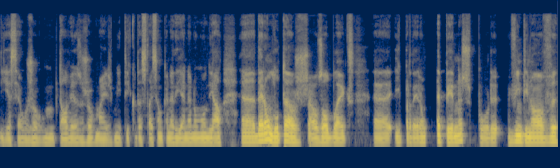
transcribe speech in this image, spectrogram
e esse é o jogo, talvez o jogo mais mítico da seleção canadiana no Mundial, deram luta aos, aos All Blacks uh, e perderam apenas por 29-13.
